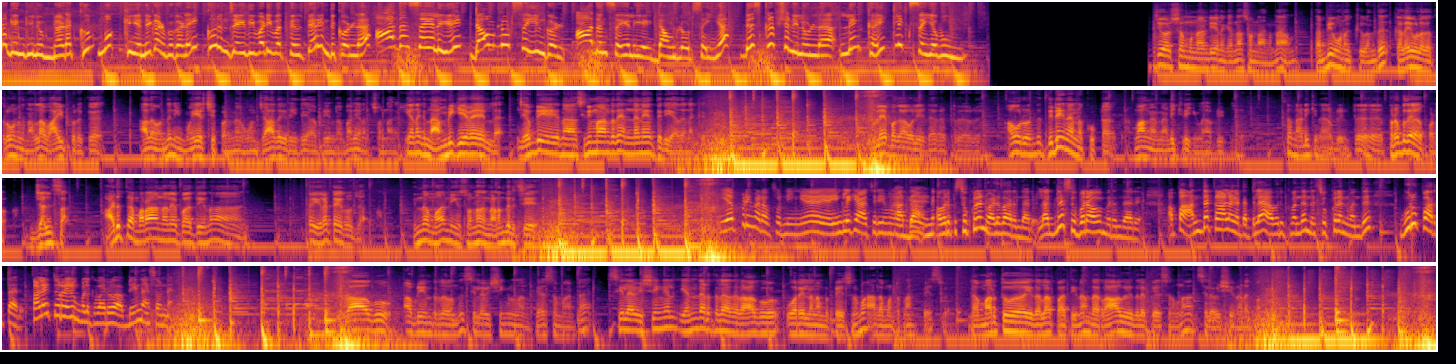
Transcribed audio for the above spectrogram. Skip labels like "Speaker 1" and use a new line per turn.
உலகெங்கிலும் நடக்கும் முக்கிய நிகழ்வுகளை குறுஞ்செய்தி வடிவத்தில் தெரிந்து கொள்ள ஆதன் செயலியை டவுன்லோட் செய்யுங்கள். ஆதன் செயலியை டவுன்லோட் செய்ய டிஸ்கிரிப்ஷனில் உள்ள லிங்கை கிளிக் செய்யவும்.
அஞ்சு வருஷம் முன்னாடி எனக்கு என்ன சொன்னாங்கன்னா தம்பி உனக்கு வந்து கலை உலகத்துல உனக்கு நல்ல வாய்ப்பு இருக்கு. அதை வந்து நீ முயற்சி பண்ணு. உன் ஜாதக ரீதி அப்படின்ற மாதிரி எனக்கு சொன்னாங்க. எனக்கு நம்பிக்கையவே இல்லை. எப்படி நான் சினிமான்றதே என்னன்னே தெரியாது எனக்கு. உலே பகாவலி டைரக்டர் அவரு. அவர் வந்து திடீர்னு என்ன கூப்பிட்டாரு. வாங்க நடிக்கிறீங்களா? அப்படின்னாரு. சார் நடிக்கிறேன் அப்படின்ட்டு பிரபுதேவ படம் ஜல்சா. அடுத்த மறாநாளே பார்த்தீங்கன்னா இரட்டை ரோஜா. இந்த மாதிரி நீங்க சொன்னது நடந்துருச்சு.
எப்படி மேடம் சொன்னீங்க? எங்களுக்கே ஆச்சரியமா இருக்கு.
அதான். அவருக்கு சுக்கிரன் வலுவா இருந்தாரு. லக்ன சுபராவும் இருந்தாரு. அப்ப அந்த காலகட்டத்துல அவருக்கு வந்து அந்த சுக்கிரன் வந்து குரு பார்த்தாரு. கலைத்துறையில் உங்களுக்கு வரும் அப்படின்னு நான் சொன்னேன்.
ராகு அப்படின்றத வந்து சில விஷயங்கள் நான் பேச மாட்டேன். சில விஷயங்கள் எந்த இடத்துல அது ராகு உரையில் நம்ம பேசணுமோ அதை மட்டும் தான் பேசுவேன். இந்த மருத்துவ இதெல்லாம் பார்த்தீங்கன்னா இந்த ராகு இதில் பேசணும்னா சில விஷயம் நடக்கும்.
